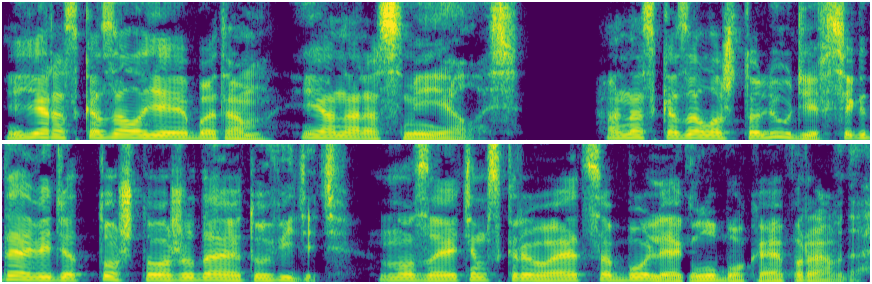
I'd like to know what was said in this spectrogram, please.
Я рассказал ей об этом, и она рассмеялась. Она сказала, что люди всегда видят то, что ожидают увидеть, но за этим скрывается более глубокая правда.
